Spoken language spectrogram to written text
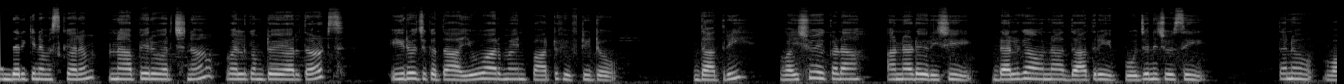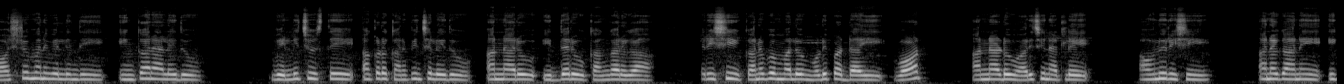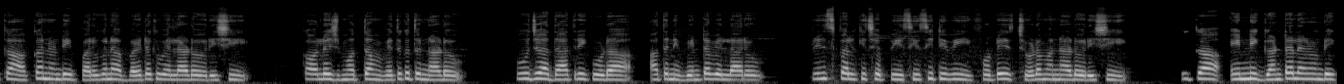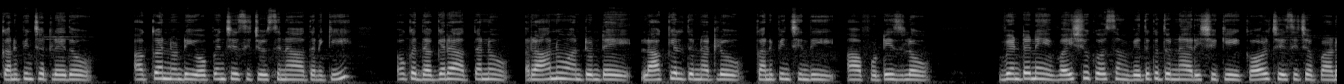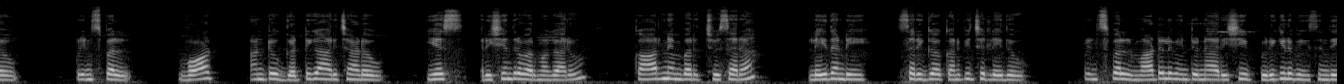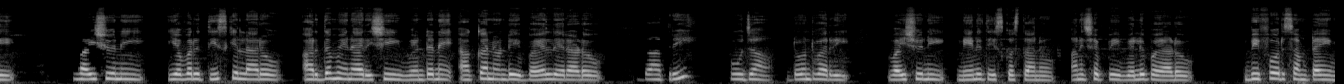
అందరికీ నమస్కారం. నా పేరు Archana. Welcome to your thoughts. ఈరోజు కథ you are mine part fifty two. Dhatri Vaishu ఎక్కడా? అన్నాడు రిషి. డల్గా ఉన్న దాత్రి పూజని చూసి తను వాష్రూమ్ అని వెళ్ళింది ఇంకా రాలేదు. వెళ్ళి చూస్తే అక్కడ కనిపించలేదు అన్నారు ఇద్దరు కంగారుగా. రిషి కనుబొమ్మలు ముడిపడ్డాయి. వాట్? అన్నాడు అరిచినట్లే. అవును రిషి. అనగానే ఇక అక్క నుండి పరుగున బయటకు వెళ్ళాడు రిషి. కాలేజ్ మొత్తం వెతుకుతున్నాడు. పూజా దాత్రి కూడా అతని వెంట వెళ్ళారు ప్రిన్సిపల్కి చెప్పి సీసీటీవీ ఫుటేజ్ చూడమన్నాడు రిషి. ఇక ఎన్ని గంటల నుండి కనిపించట్లేదో అక్కడి నుండి ఓపెన్ చేసి చూసిన అతనికి ఒక దగ్గర తను రాను అంటుంటే లాక్కెళ్తున్నట్లు కనిపించింది ఆ ఫుటేజ్లో. వెంటనే వైషు కోసం వెతుకుతున్న రిషికి కాల్ చేసి చెప్పాడు. Principal what? అంటూ గట్టిగా అరిచాడు. ఎస్ రిషేంద్రవర్మ గారు కార్ నెంబర్ చూసారా? లేదండి సరిగ్గా కనిపించట్లేదు. ప్రిన్సిపల్ మాటలు వింటున్న రిషి పిడికిలు బిగిసింది. వైషుని ఎవరు తీసుకెళ్ళారో అర్థమైన రిషి వెంటనే అక్క నుండి బయలుదేరాడు. రాత్రి పూజ డోంట్ వర్రీ వైషుని నేను తీసుకొస్తాను అని చెప్పి వెళ్ళిపోయాడు. బిఫోర్ సమ్ టైం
